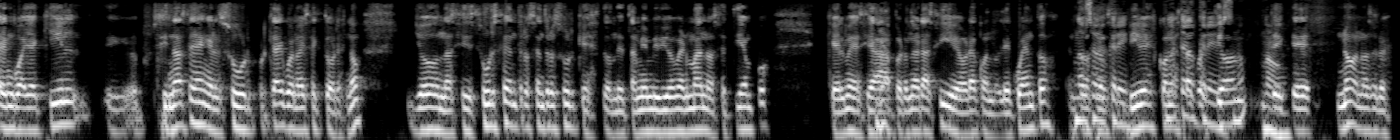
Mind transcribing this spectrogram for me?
En Guayaquil, eh, si naces en el sur, porque hay, bueno, hay sectores, ¿no? Yo nací sur, centro, centro, sur, que es donde también vivió mi hermano hace tiempo, que él me decía, ah, pero no era así, ahora cuando le cuento, No se lo cree. vives con No esta lo crees, cuestión ¿no? de No. que, no, no se lo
